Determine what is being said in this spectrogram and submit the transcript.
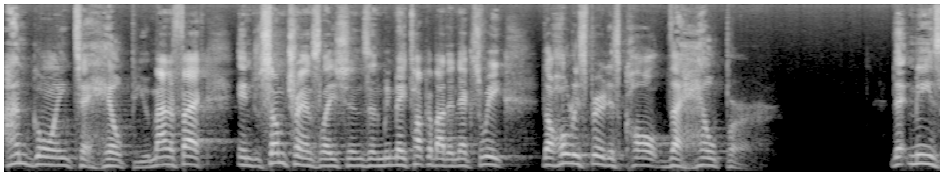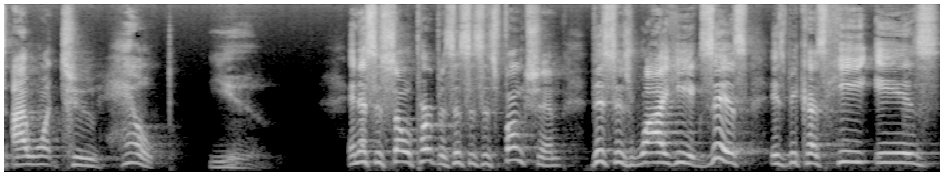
I'm going to help you. Matter of fact, in some translations, and we may talk about it next week, the Holy Spirit is called the helper. That means I want to help you. And that's his sole purpose. This is his function. This is why he exists, is because he is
